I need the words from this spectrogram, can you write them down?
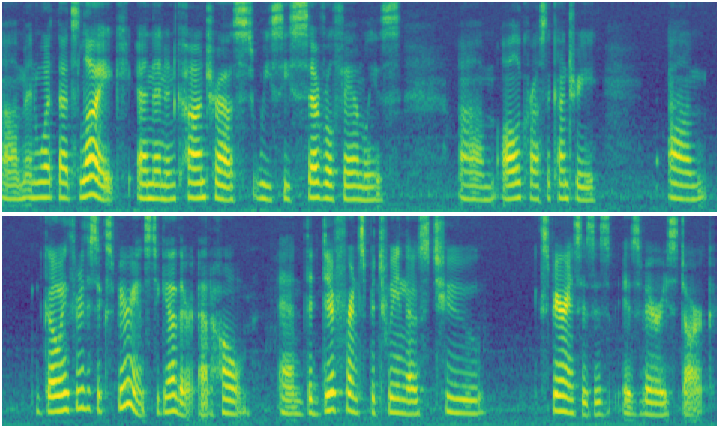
um, and what that's like. And then in contrast, we see several families um, all across the country um, going through this experience together at home. And the difference between those two experiences is, is very stark.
